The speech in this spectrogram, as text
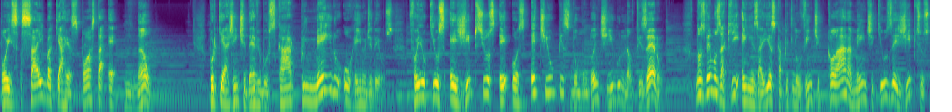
Pois saiba que a resposta é não. Porque a gente deve buscar primeiro o reino de Deus. Foi o que os egípcios e os etíopes do mundo antigo não fizeram. Nós vemos aqui em Isaías capítulo 20 claramente que os egípcios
